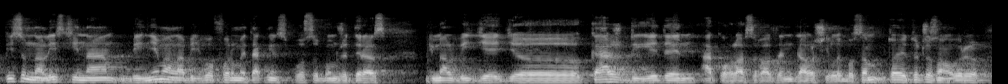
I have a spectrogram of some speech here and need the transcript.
písomná listina by nemala byť vo forme takým spôsobom, že teraz by mal vidieť e, každý jeden, ako hlasoval ten ďalší, lebo sam, to je to, čo som hovoril,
